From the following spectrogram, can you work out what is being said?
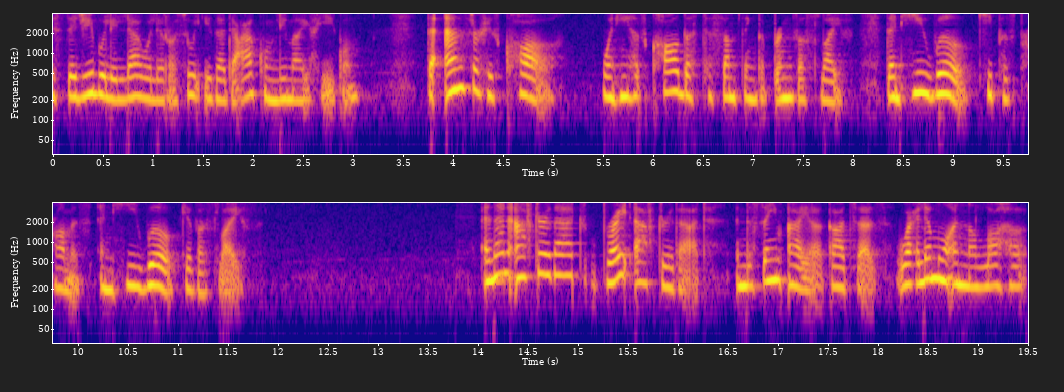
استجيبوا لله وللرسول إذا دعاكم لما يحييكم, the answer His call when He has called us to something that brings us life, then He will keep His promise and He will give us life. And then after that, right after that, in the same ayah, God says, وَاعْلَمُوا أَنَّ اللَّهَ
